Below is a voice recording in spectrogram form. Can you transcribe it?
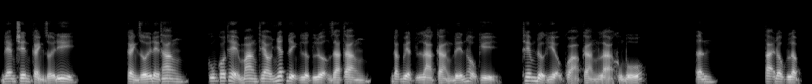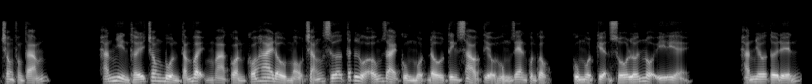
đem trên cảnh giới đi. Cảnh giới đề thăng, cũng có thể mang theo nhất định lực lượng gia tăng, đặc biệt là càng đến hậu kỳ, thêm được hiệu quả càng là khủng bố ân. Tại độc lập trong phòng tắm, hắn nhìn thấy trong bồn tắm vậy mà còn có hai đầu màu trắng sữa tất lụa ống dài cùng một đầu tinh xảo tiểu hùng gen quần cộc, cùng một kiện số lớn nội y ỉa hắn nhớ tới đến,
